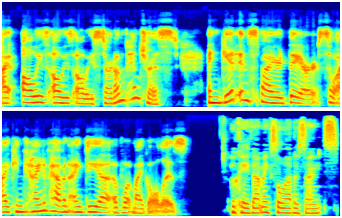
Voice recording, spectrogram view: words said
I always, always, always start on Pinterest and get inspired there so I can kind of have an idea of what my goal is. Okay, that makes a lot of sense.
